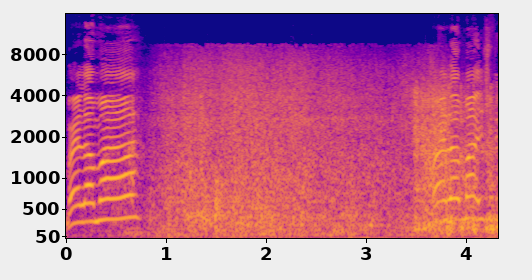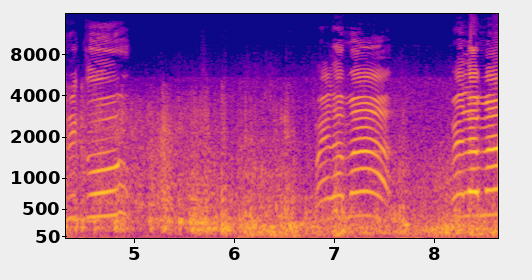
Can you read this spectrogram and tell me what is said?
Mai lama. Mai lama istriku. Mai lama. Mai lama.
